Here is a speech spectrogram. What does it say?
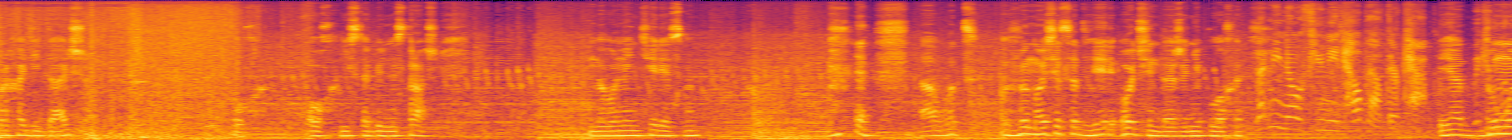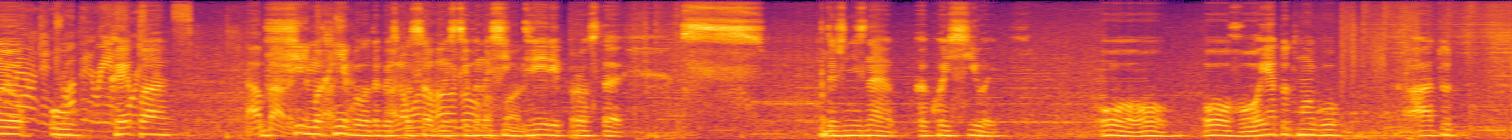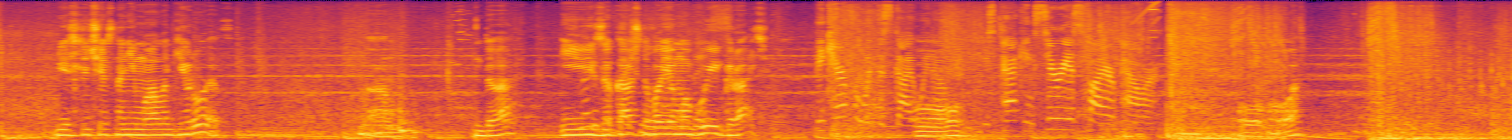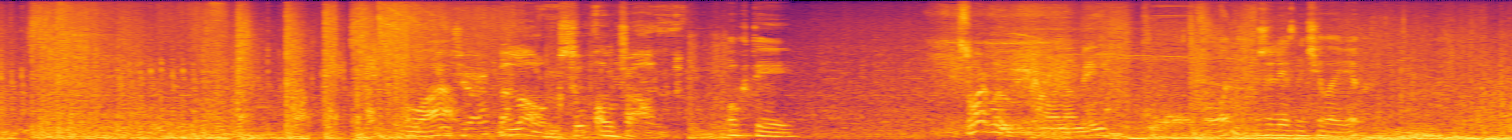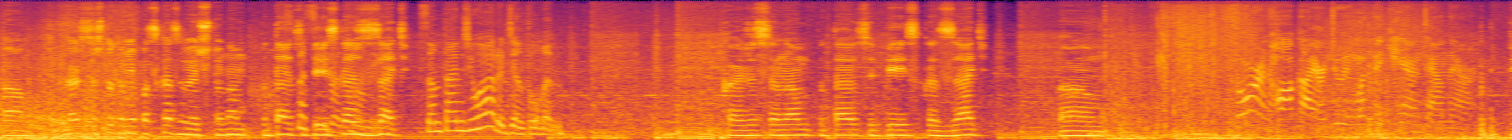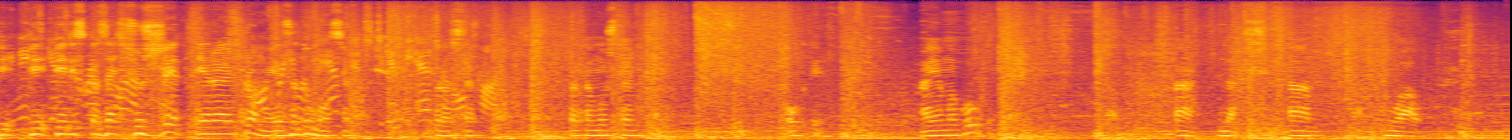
проходить дальше. Ох, нестабильный страж. Довольно интересно. А вот выносится дверь очень даже неплохо. Я думаю, у Кэпа в фильмах не было такой способности выносить двери просто с... даже не знаю какой силой. О, о, ого, я тут могу. А тут, если честно, немало героев. Ам, да. И за каждого я могу играть. Oh. Firepower. Ого. Вау. belongs to Ultron. Ух ты. Smart move, calling on me. Вот, железный человек. Ам, кажется, что-то мне подсказывает, что нам пытаются Спасибо, пересказать. Tommy. Sometimes you are a gentleman. Кажется, нам пытаются пересказать. пересказать сюжет Эры Альтрона. Я задумался. Просто. Потому что... Ух ты. А я могу? А, да. Ам, вау.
